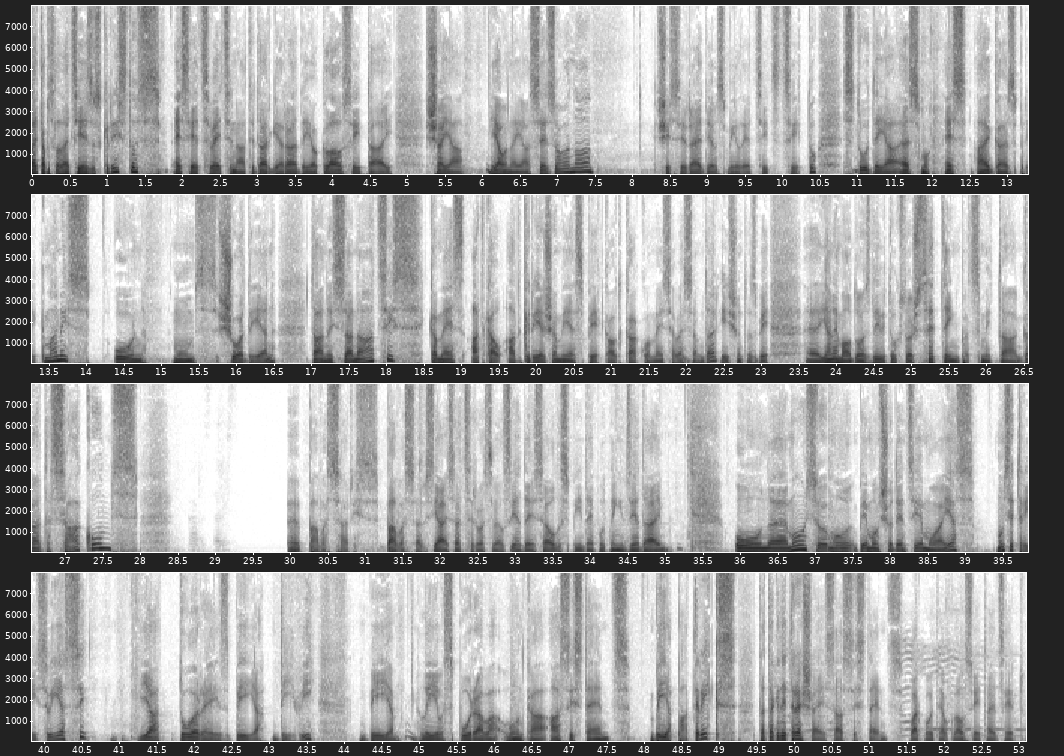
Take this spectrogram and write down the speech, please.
Lai top slavēts Jēzus Kristus, esiet sveicināti, darbie radio klausītāji, šajā jaunajā sezonā. Šis ir raidījums Mīliet cits citu. Studijā esmu es Aigārs Brikmanis, un mums šodien tā nu ir sanācis, ka mēs atkal atgriežamies pie kaut kā, ko mēs jau esam darījuši, un tas bija, eh, ja nemaldos, 2017. gada sākums. Pavasaris, pavasaris, jā, es atceros, vēl ziedēja, saules spīdēja, putniņi dziedāja. Un mūsu, mū, pie mums šodien ciemojas, mums ir trīs viesi, ja toreiz bija divi, bija Līvas Purava un kā asistents bija Patriks, tad tagad ir trešais asistents, varbūt jau klausītāji dzird.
